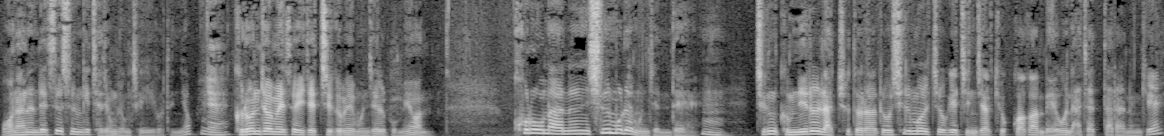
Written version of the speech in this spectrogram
원하는데 쓸 수 있는 게 재정 정책이거든요. 네. 그런 점에서 이제 지금의 문제를 보면 코로나는 실물의 문제인데 음. 지금 금리를 낮추더라도 실물 쪽의 진작 효과가 매우 낮았다라는 게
